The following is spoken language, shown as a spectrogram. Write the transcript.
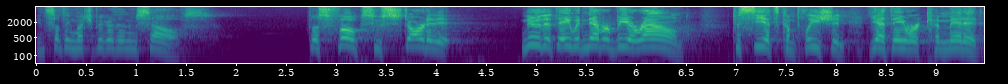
in something much bigger than themselves. Those folks who started it knew that they would never be around to see its completion, yet they were committed.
